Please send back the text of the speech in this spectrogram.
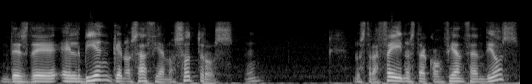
desde el bien que nos hace a nosotros, ¿eh? nuestra fe y nuestra confianza en Dios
